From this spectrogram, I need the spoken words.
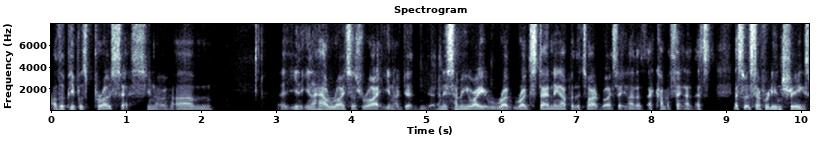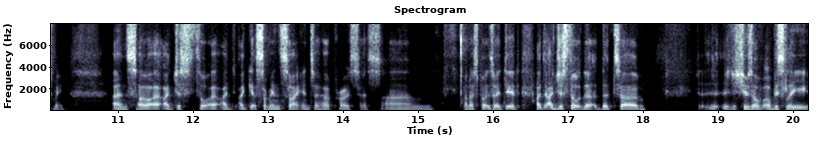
other people's process. You know. Um, uh, you, you know how writers write you know did- Ernest Hemingway wrote, wrote standing up at the typewriter you know that, that kind of thing. That's that's of stuff really intrigues me. And so I, I just thought I'd, I'd get some insight into her process. Um, and I suppose I did. I, I just thought that that um, she was obviously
